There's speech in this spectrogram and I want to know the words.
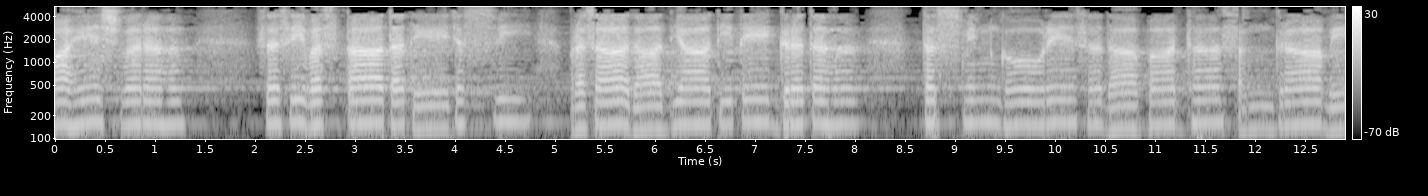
महेश्वरः स शिवस्ताततेजस्वी प्रसादाद्यातितेऽग्रतः तस्मिन् घोरे सदा पार्थ सङ्ग्रामे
